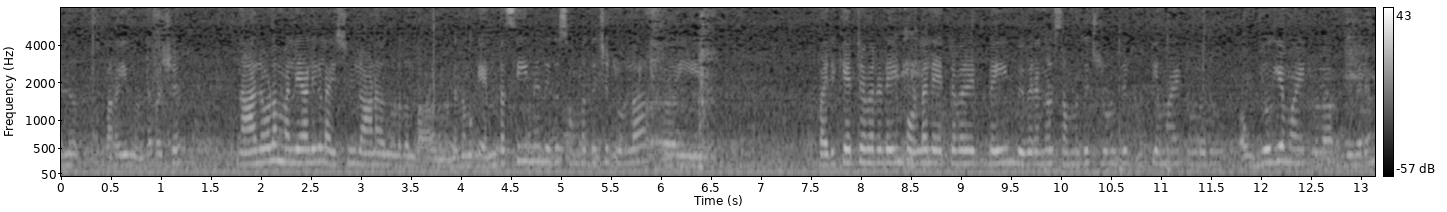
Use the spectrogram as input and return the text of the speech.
എന്ന് പറയുന്നുണ്ട്. പക്ഷേ നാലോളം മലയാളികൾ ഐ സിയുലാണ് എന്നുള്ളതും പറയുന്നുണ്ട്. നമുക്ക് എംബസിയിൽ നിന്ന് ഇത് സംബന്ധിച്ചിട്ടുള്ള ഈ പരിക്കേറ്റവരുടെയും പൊള്ളലേറ്റവരുടെയും വിവരങ്ങൾ സംബന്ധിച്ചിട്ടുള്ള സംബന്ധിച്ചിട്ടുള്ളൊരു കൃത്യമായിട്ടുള്ളൊരു ഔദ്യോഗികമായിട്ടുള്ള വിവരം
